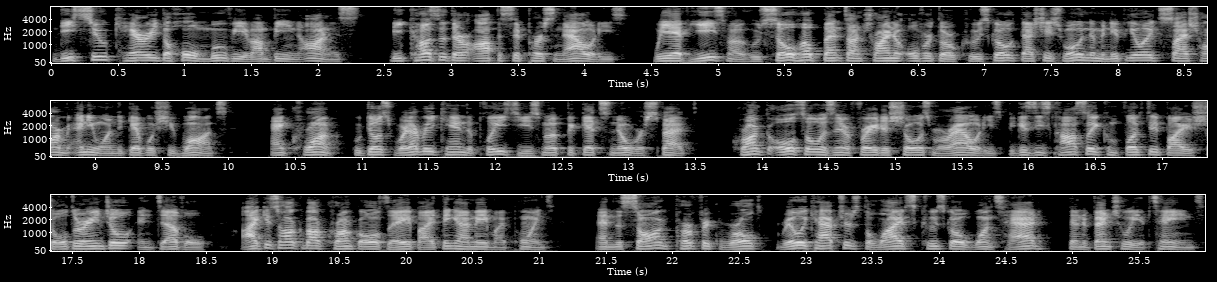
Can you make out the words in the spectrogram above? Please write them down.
These two carry the whole movie if I'm being honest, because of their opposite personalities. We have Yzma, who's so hell-bent on trying to overthrow Kuzco that she's willing to manipulate slash harm anyone to get what she wants, and Kronk, who does whatever he can to please Yzma but gets no respect. Kronk also isn't afraid to show his moralities because he's constantly conflicted by his shoulder angel and devil. I could talk about Kronk all day, but I think I made my point. And the song Perfect World really captures the lives Kuzco once had, then eventually obtained.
